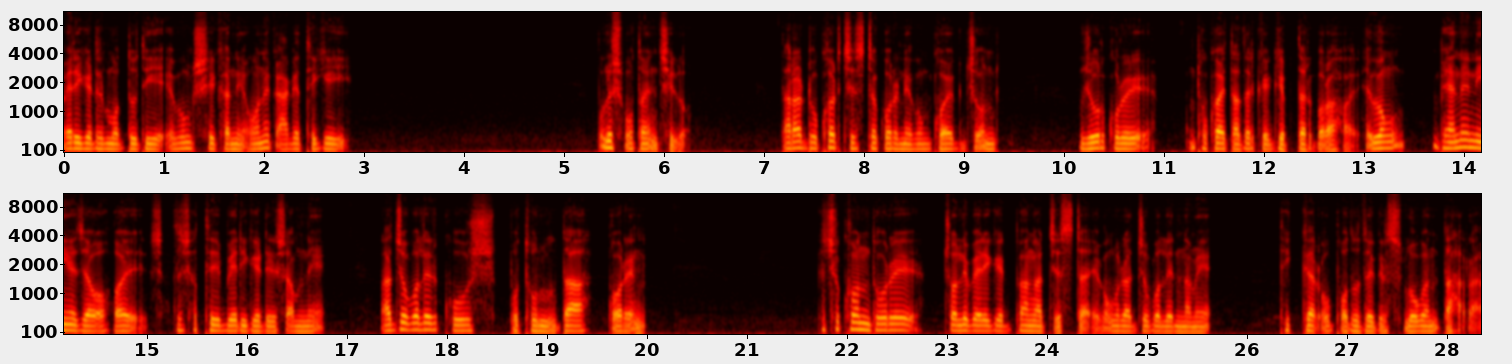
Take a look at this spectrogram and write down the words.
ব্যারিকেডের মধ্য দিয়ে এবং সেখানে অনেক আগে থেকেই পুলিশ মোতায়েন ছিল। তারা ঢোকার চেষ্টা করেন এবং কয়েকজন জোর করে ঢোকায় তাদেরকে গ্রেপ্তার করা হয় এবং ভ্যানে নিয়ে যাওয়া হয়। সাথে সাথে ব্যারিকেডের সামনে রাজ্যপালের কোষ পুতুল দাহ করেন। কিছুক্ষণ ধরে চলে ব্যারিকেড ভাঙার চেষ্টা এবং রাজ্যপালের নামে ধিক্কার ও পদত্যাগের স্লোগান তাহারা।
